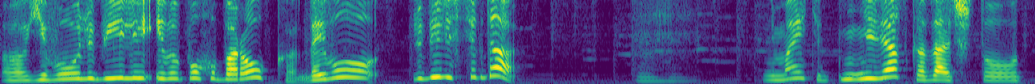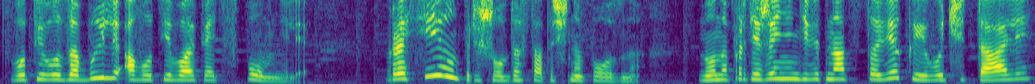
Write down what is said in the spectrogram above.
Э, его любили и в эпоху барокко, да его любили всегда. Понимаете? Нельзя сказать, что вот, вот его забыли, а вот его опять вспомнили. В Россию он пришел достаточно поздно, но на протяжении XIX века его читали.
